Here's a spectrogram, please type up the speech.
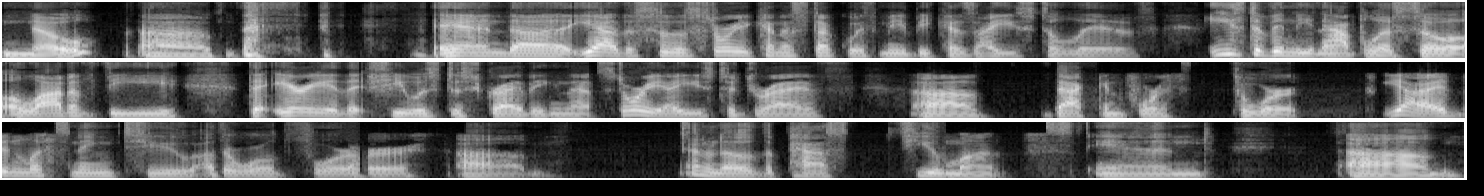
"No." Um, and uh, yeah, the, so the story kind of stuck with me because I used to live east of Indianapolis, so a lot of the the area that she was describing in that story, I used to drive uh, back and forth to work. Yeah, I had been listening to Otherworld for um, I don't know the past few months, and um,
